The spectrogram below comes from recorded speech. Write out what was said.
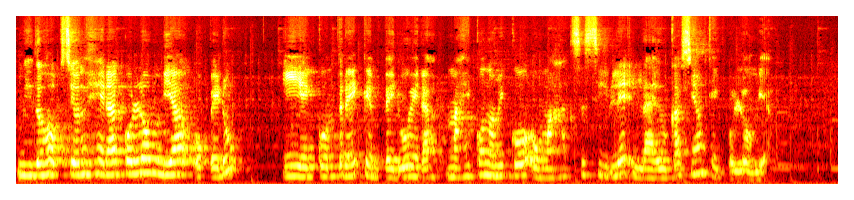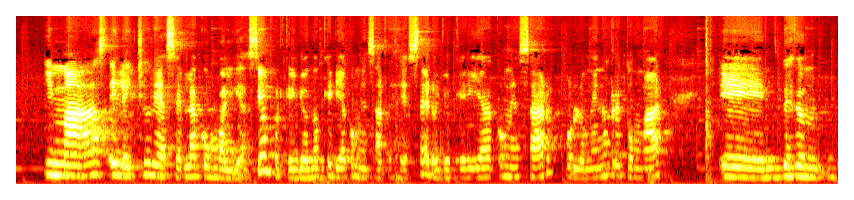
Mis dos opciones eran Colombia o Perú y encontré que en Perú era más económico o más accesible la educación que en Colombia. Y más el hecho de hacer la convalidación, porque yo no quería comenzar desde cero, yo quería comenzar, por lo menos retomar eh, desde, donde,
